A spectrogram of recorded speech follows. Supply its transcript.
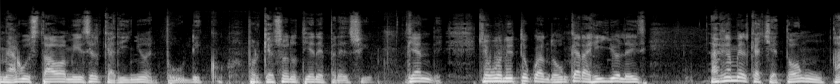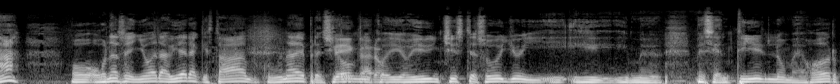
me ha gustado a mí es el cariño del público, porque eso no tiene precio. ¿Entiende? Qué bonito cuando un carajillo le dice, hágame el cachetón, ¿ah? O, o una señora viera que estaba con una depresión Sí, claro. y, oí un chiste suyo y, y- y- y me, me sentí lo mejor.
